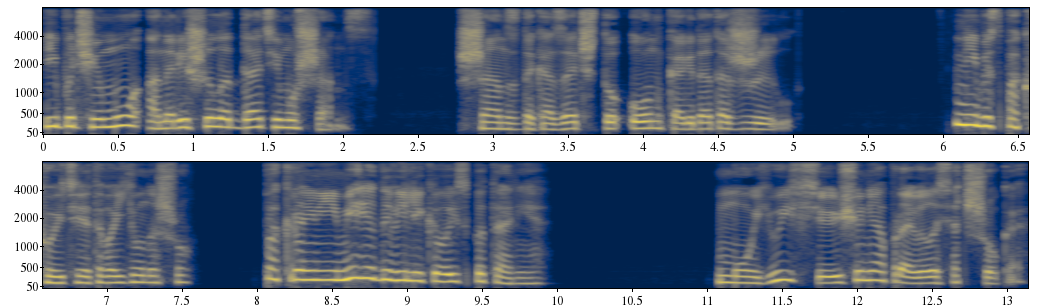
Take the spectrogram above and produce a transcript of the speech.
и почему она решила дать ему шанс. Шанс доказать, что он когда-то жил. «Не беспокойте этого юношу. По крайней мере, до великого испытания». Мо Юй все еще не оправилась от шока.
